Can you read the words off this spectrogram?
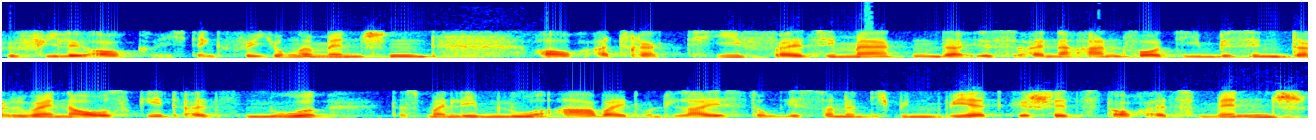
für viele, auch ich denke für junge Menschen auch attraktiv, weil sie merken, da ist eine Antwort, die ein bisschen darüber hinausgeht, als nur, dass mein Leben nur Arbeit und Leistung ist, sondern ich bin wertgeschätzt auch als Mensch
